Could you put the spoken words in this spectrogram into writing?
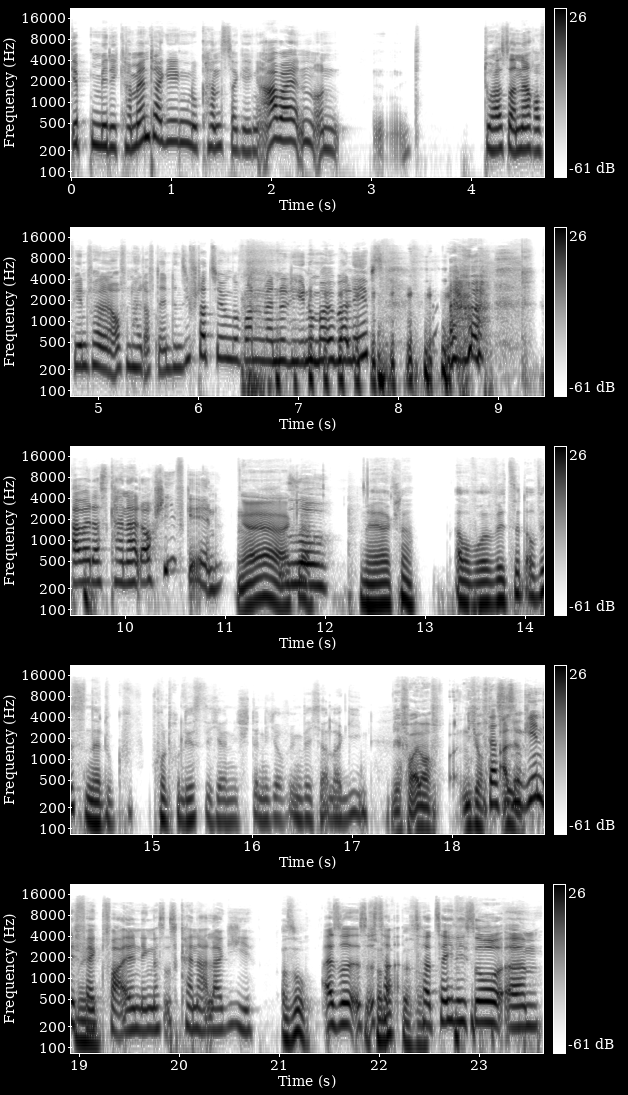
gibt ein Medikament dagegen, du kannst dagegen arbeiten und du hast danach auf jeden Fall einen Aufenthalt auf der Intensivstation gewonnen, wenn du die Nummer überlebst. Aber das kann halt auch schief gehen. Ja, ja, klar. so. naja, klar. Aber woher willst du das auch wissen? Ne? Du kontrollierst dich ja nicht ständig auf irgendwelche Allergien. Ja, vor allem auf, nicht auf Das alle. ist ein Gendefekt Nee. vor allen Dingen, das ist keine Allergie. Ach so. Also es Ist ist ja ta tatsächlich so, ähm,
